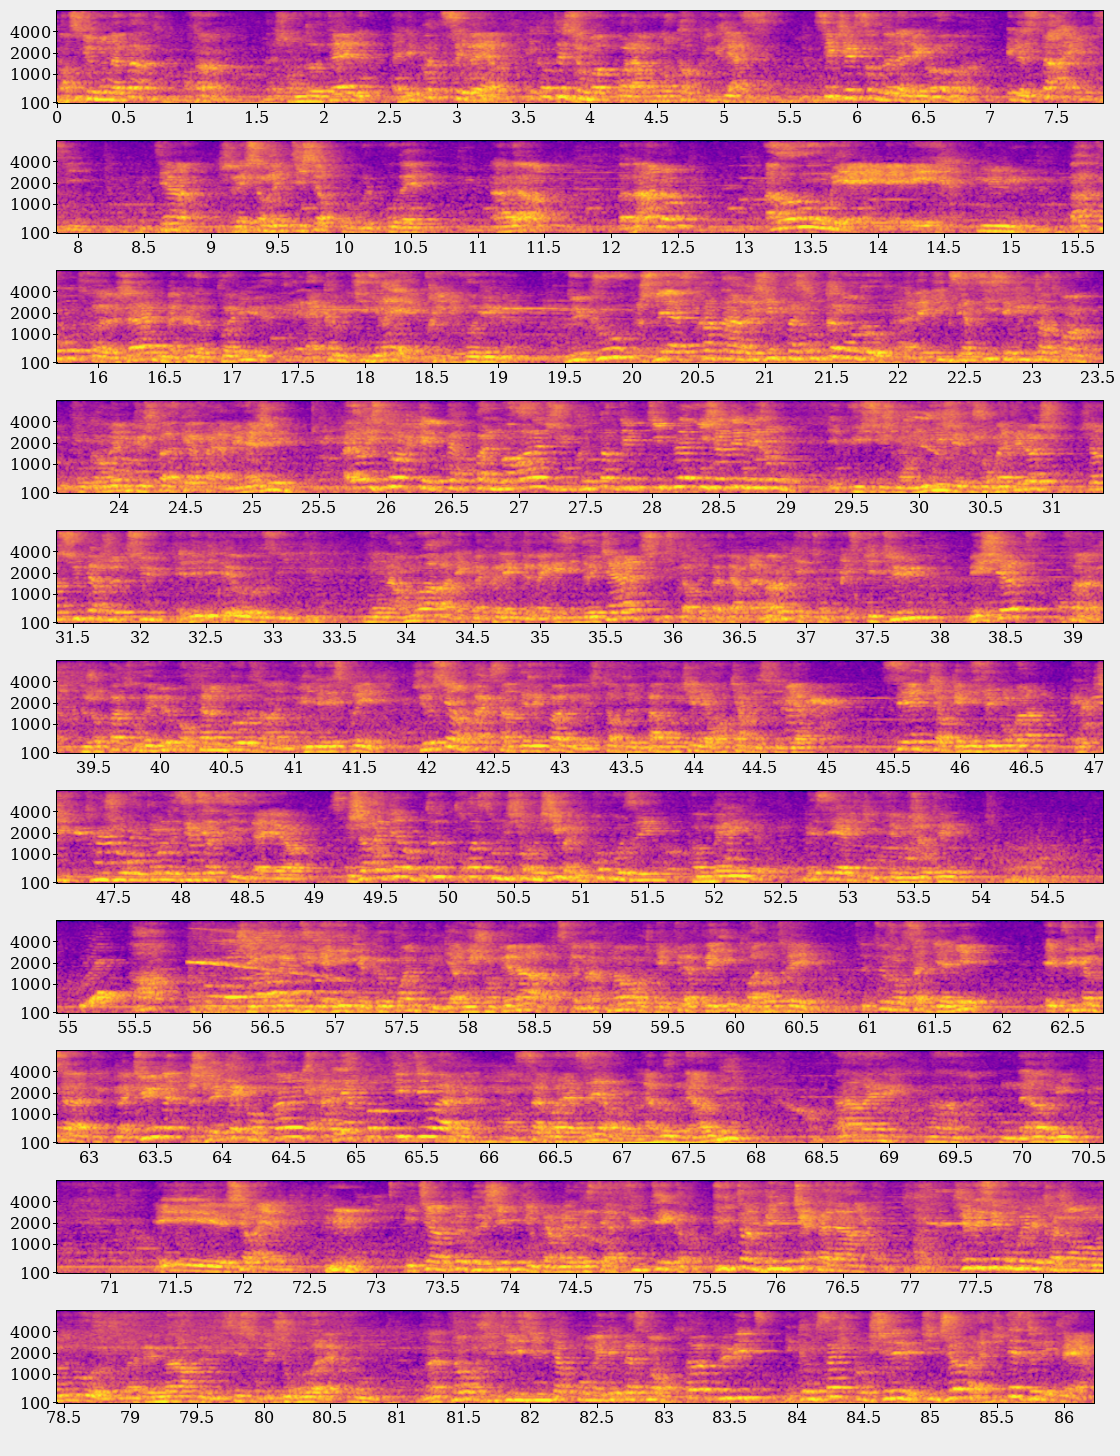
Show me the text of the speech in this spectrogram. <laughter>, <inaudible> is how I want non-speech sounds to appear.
Parce que mon appart, enfin, la chambre d'hôtel, elle est pas de sévère. Et comptez sur moi pour la rendre encore plus classe. C'est que j'ai le sens de la déco, moi. Et le style aussi. Tiens, je vais changer de t-shirt pour vous le prouver. Alors, pas mal, non Oh yeah, baby. Hmm. Par contre, Jeanne, ma coloc poilue, elle a comme qui dirait pris du volume. Du coup, je l'ai astreinte à un régime façon commando, avec exercice et tout point. Il faut quand même que je fasse gaffe à l'aménager. Alors, histoire qu'elle perd pas le moral, je lui prépare des petits plats mijotés maison. Et puis, si je m'ennuie, j'ai toujours ma téloche. J'ai un super jeu dessus. Et des vidéos aussi. Mon armoire avec ma collègue de magazine de catch, histoire de pas perdre la main, question de prise qui tue. Mes chiottes, enfin, j'ai toujours pas trouvé mieux pour faire une pause, hein, me vider l'esprit. J'ai aussi un fax et un téléphone, histoire de ne pas manquer les rencarts de Sylvia. C'est elle qui organise les combats. Elle kiffe toujours autant les exercices d'ailleurs. J'aurais bien deux, trois solutions régime à lui proposer. Homemade. Mais c'est elle qui me fait mijoter. Ah, j'ai quand même dû gagner quelques points depuis le dernier championnat, parce que maintenant, je n'ai plus à payer le droit d'entrée. C'est toujours ça de gagner. Et puis comme ça, toute ma thune, je la claque en fringue à l'Airport 51. En sabre laser, la de Naomi. Ah ouais, ah, Naomi. Et chez Ryan. <clears throat> Il tient un club de gym qui me permet de rester un putain de bine katana. J'ai laissé tomber les trajets en moto, j'en avais marre de glisser sur des journaux à la con. Maintenant, j'utilise une carte pour mes déplacements, ça va plus vite. Et comme ça, je peux enchaîner les petits jobs à la vitesse de l'éclair.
